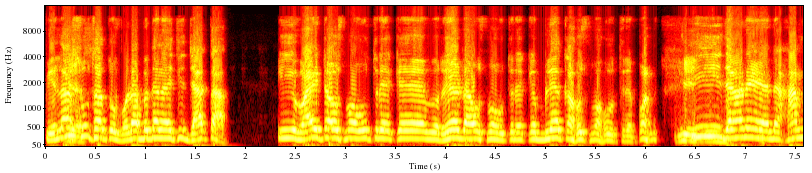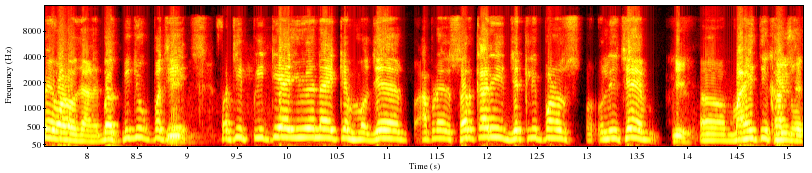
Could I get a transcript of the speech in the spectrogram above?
પેલા શું થતું? વડાપ્રધાન અહીંથી જાતા. ઈ વ્હાઈટ હાઉસમાં ઉતરે કે રેડ હાઉસમાં ઉતરે કે બ્લેક હાઉસમાં ઉતરે. પણ એ જાણે અને સામે વાળો જાણે. બસ બીજું પછી પછી પીટીઆઈ યુએનઆઈ કે જે આપણે સરકારી જેટલી પણ ઓલી છે માહિતી ખાતું.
